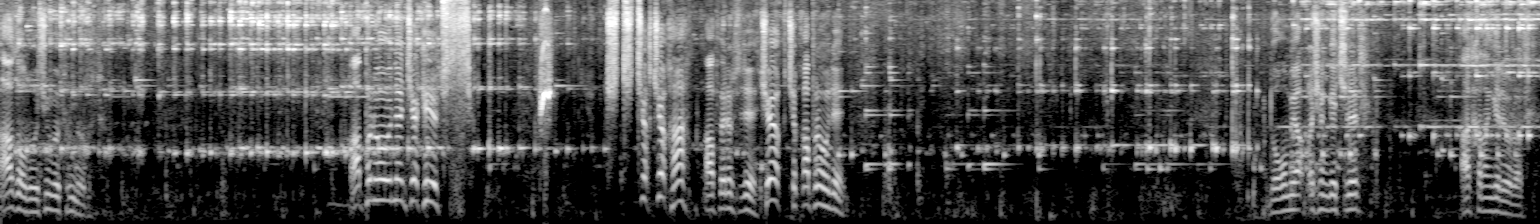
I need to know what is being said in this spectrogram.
az olduğu için götürmüyoruz. Kapını oyundan çekil. Çık çık çık ha. Aferin size. Çık çık kapını oyundan. Doğumu yaklaşan geçiler arkadan geliyorlar.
